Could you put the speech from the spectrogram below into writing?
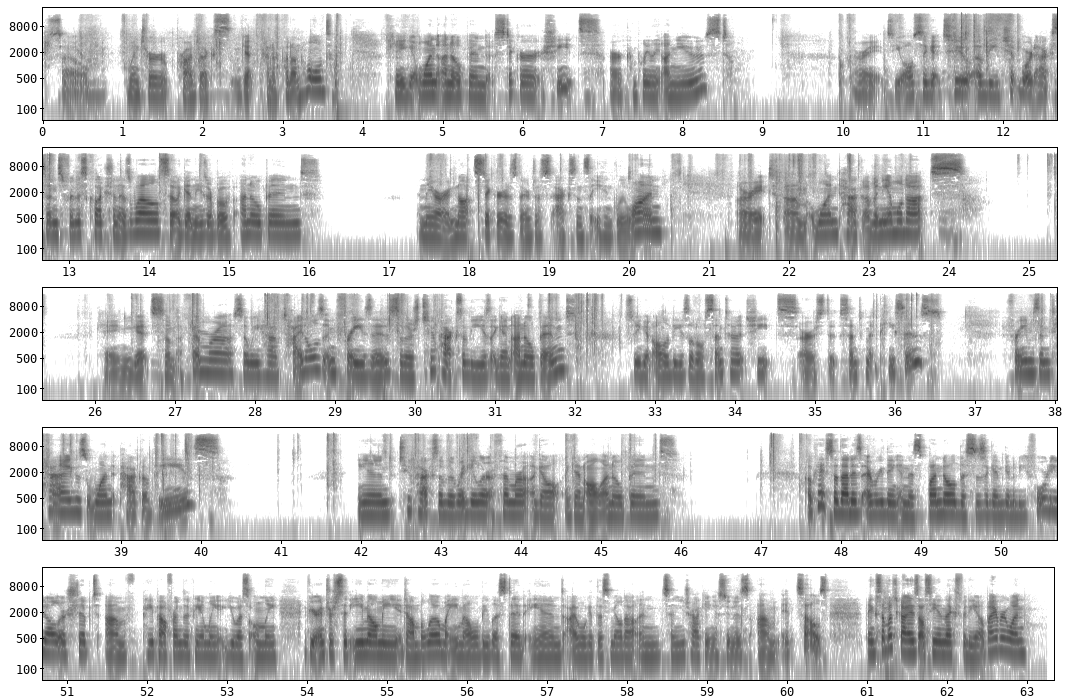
So winter projects get kind of put on hold. Okay, you get one unopened sticker sheet, or completely unused. All right, you also get two of the chipboard accents for this collection as well. So again, these are both unopened and they are not stickers. They're just accents that you can glue on. All right, um, one pack of enamel dots. Okay, and you get some ephemera. So we have titles and phrases. So there's two packs of these, again, unopened. So you get all of these little sentiment sheets or sentiment pieces. Frames and tags, one pack of these. And two packs of the regular ephemera, again, all unopened. Okay, so that is everything in this bundle. This is, again, going to be $40 shipped, um, PayPal, friends and family, U.S. only. If you're interested, email me down below. My email will be listed, and I will get this mailed out and send you tracking as soon as um, it sells. Thanks so much, guys. I'll see you in the next video. Bye, everyone.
